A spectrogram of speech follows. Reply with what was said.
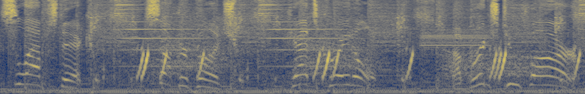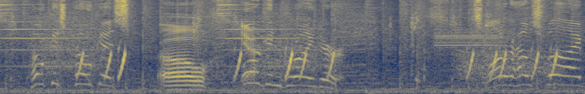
Slapstick, sucker punch, cat's cradle, a bridge too far, hocus pocus, Oh, yeah. organ grinder, slaughterhouse five.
